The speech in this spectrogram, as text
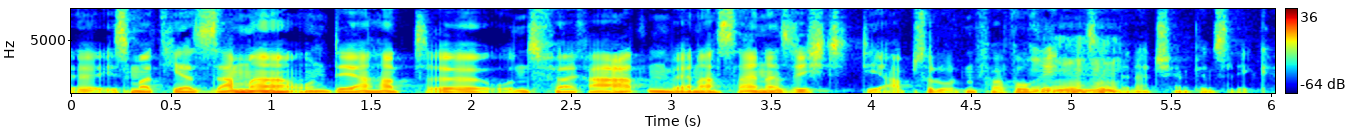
äh, ist Matthias Sammer und der hat äh, uns verraten, wer nach seiner Sicht die absoluten Favoriten mhm. sind in der Champions League.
